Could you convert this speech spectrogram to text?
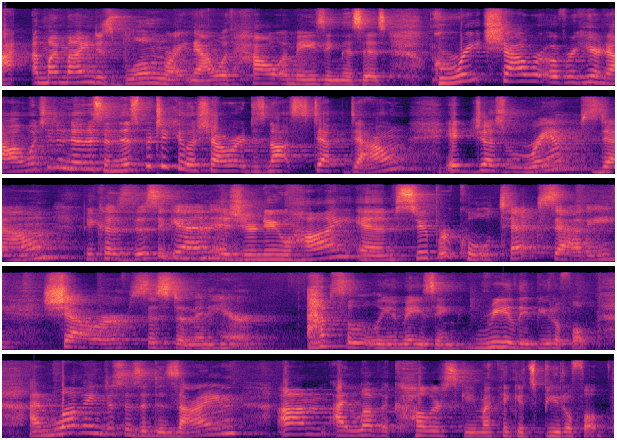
I, my mind is blown right now with how amazing this is. Great shower over here. Now I want you to notice in this particular shower, it does not step down. It just ramps down because this again is your new high-end, super cool, tech-savvy shower system in here absolutely amazing, really beautiful. I'm loving just as a design, um, I love the color scheme. I think it's beautiful.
